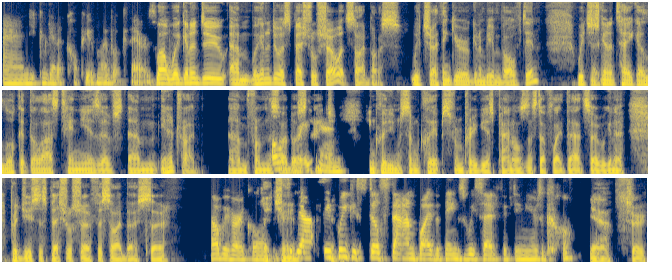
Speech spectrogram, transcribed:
and you can get a copy of my book there as well. Well, we're going to do um, we're going to do a special show at Sibos, which I think you're going to be involved in, which is going to take a look at the last ten years of um, Innotribe um, from the oh, cyber stage, including some clips from previous panels and stuff like that. So we're going to produce a special show for Sibos. So that'll be very cool. See, yeah, see if we can still stand by the things we said 15 years ago. Yeah, true.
